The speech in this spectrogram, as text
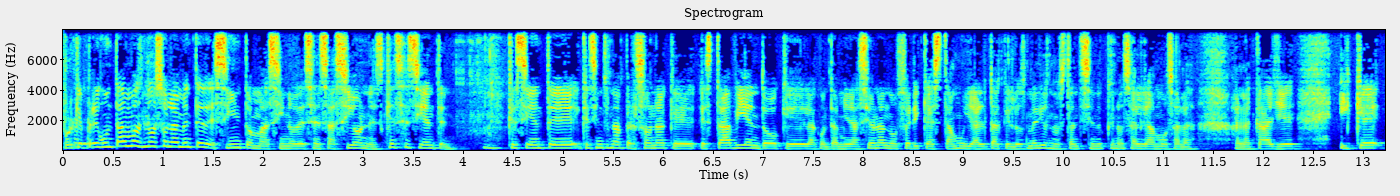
Porque preguntamos no solamente de síntomas, sino de sensaciones. ¿Qué se sienten? ¿Qué siente, qué siente una persona que está viendo que la contaminación atmosférica está muy alta, que los medios nos están diciendo que no salgamos a la, a la calle y que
